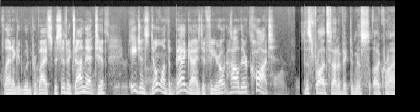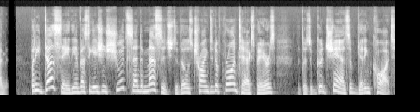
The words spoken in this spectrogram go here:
Flanagan wouldn't provide specifics on that tip. Agents don't want the bad guys to figure out how they're caught. This fraud's not a victimless uh, crime. But he does say the investigation should send a message to those trying to defraud taxpayers that there's a good chance of getting caught.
